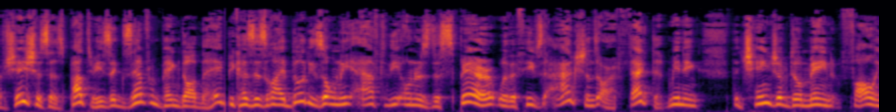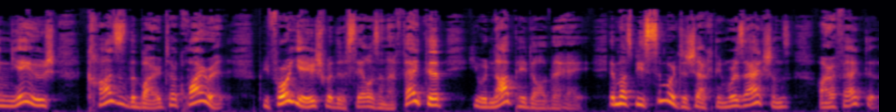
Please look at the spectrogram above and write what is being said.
Rav Sheshes says Patri is exempt from paying Dal Behe because his liability is only after the owner's despair where the thief's actions are effective, meaning the change of domain following Yeush causes the buyer to acquire it. Before Yeush, where the sale is ineffective, he would not pay Dal Behe. It must be similar to Shechting, where his actions are effective.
